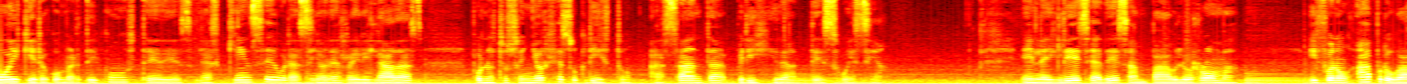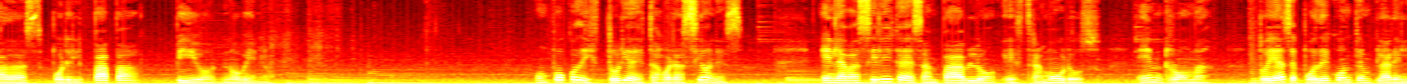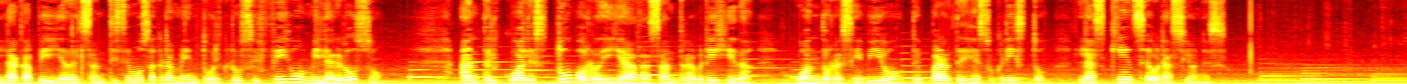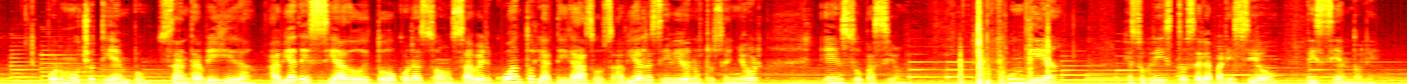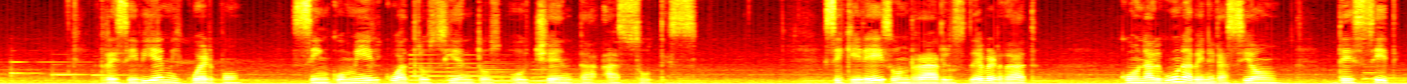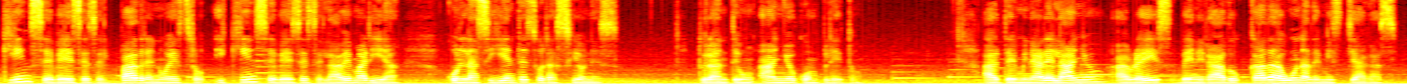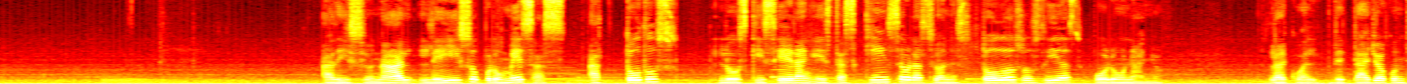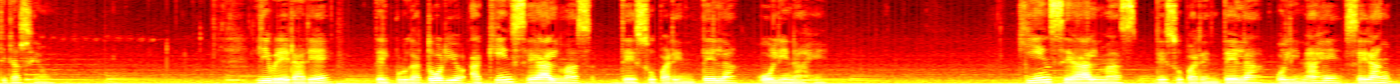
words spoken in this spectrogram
Hoy quiero compartir con ustedes las 15 oraciones reveladas por nuestro Señor Jesucristo a Santa Brígida de Suecia en la iglesia de San Pablo, Roma, y fueron aprobadas por el Papa Pío IX. Un poco de historia de estas oraciones. En la Basílica de San Pablo, Extramuros, en Roma, todavía se puede contemplar en la capilla del Santísimo Sacramento el crucifijo milagroso, ante el cual estuvo arrodillada Santa Brígida cuando recibió de parte de Jesucristo las quince oraciones. Por mucho tiempo, Santa Brígida había deseado de todo corazón saber cuántos latigazos había recibido nuestro Señor en su pasión. Un día, Jesucristo se le apareció diciéndole, recibí en mi cuerpo 5.480 azotes. Si queréis honrarlos de verdad, con alguna veneración, decid 15 veces el Padre Nuestro y 15 veces el Ave María con las siguientes oraciones durante un año completo. Al terminar el año habréis venerado cada una de mis llagas. Adicional, le hizo promesas a todos los que hicieran estas 15 oraciones todos los días por un año, la cual detallo a continuación. Liberaré del purgatorio a 15 almas de su parentela o linaje. 15 almas de su parentela o linaje serán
